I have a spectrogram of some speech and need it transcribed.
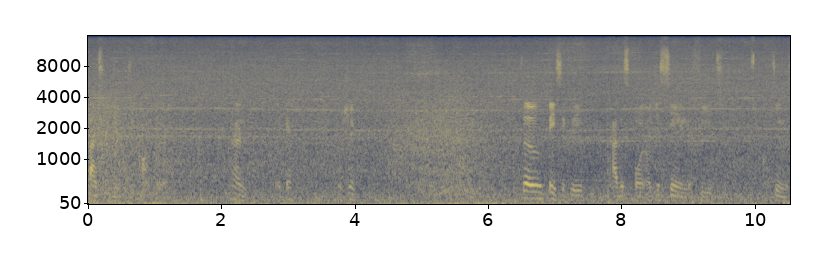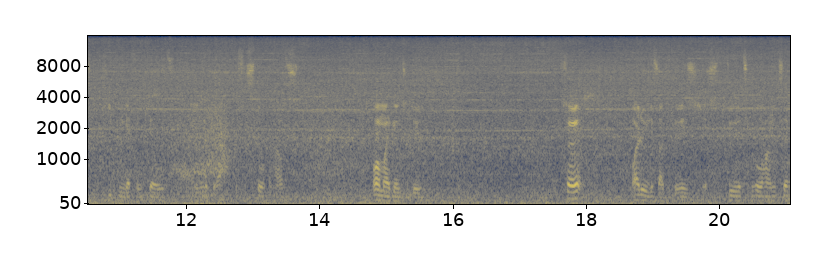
fancy me because you can't do it. And okay, push him. So basically, at this point, I'm just seeing the feed. Our team is keeping getting killed. And look at that, it's a stalker house. What am I going to do? So, what I do decide to do is just do the typical hunter,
